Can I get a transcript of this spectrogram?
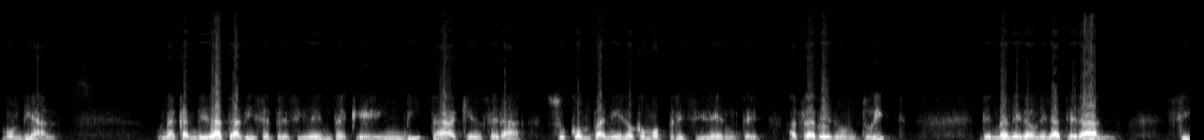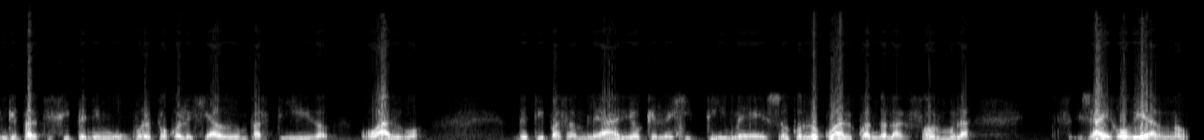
mundial. Una candidata a vicepresidenta que invita a quien será su compañero como presidente a través de un tuit, de manera unilateral, sin que participe ningún cuerpo colegiado de un partido o algo de tipo asambleario que legitime eso, con lo cual cuando la fórmula ya es gobierno,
